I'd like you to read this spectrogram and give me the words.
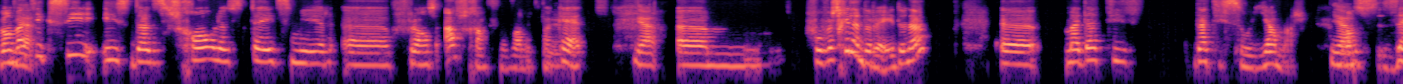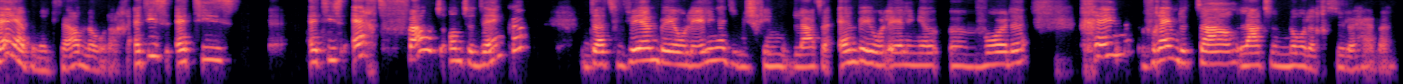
Want wat Ja. ik zie is dat scholen steeds meer eh, Frans afschaffen van het pakket. ja. Ehm, voor verschillende redenen. Maar dat is, dat is zo jammer. ja. Want zij hebben het wel nodig. Het is, het, is, het is echt fout om te denken dat VMBO-leerlingen, die misschien later MBO-leerlingen eh, worden, geen vreemde taal later nodig zullen hebben.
